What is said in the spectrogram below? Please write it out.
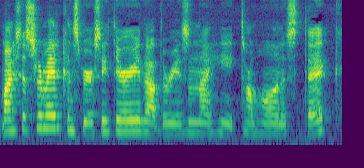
My sister made a conspiracy theory that the reason that he Tom Holland is thick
